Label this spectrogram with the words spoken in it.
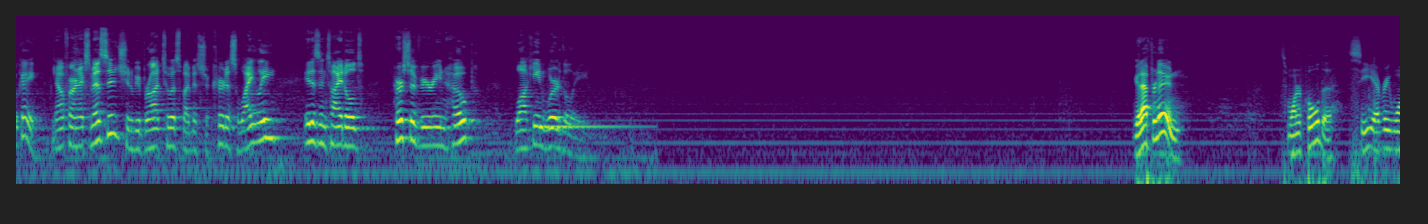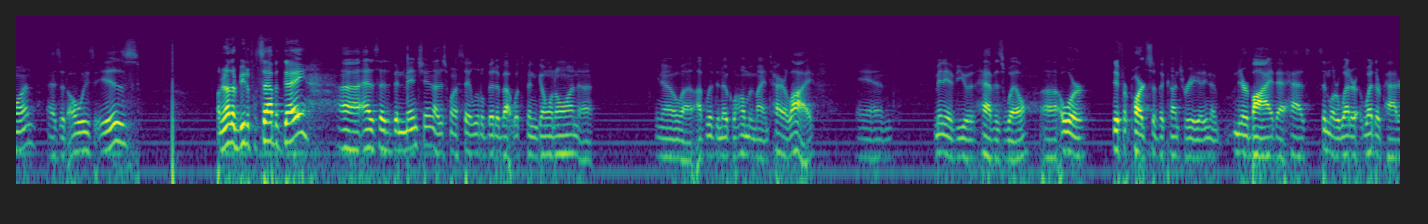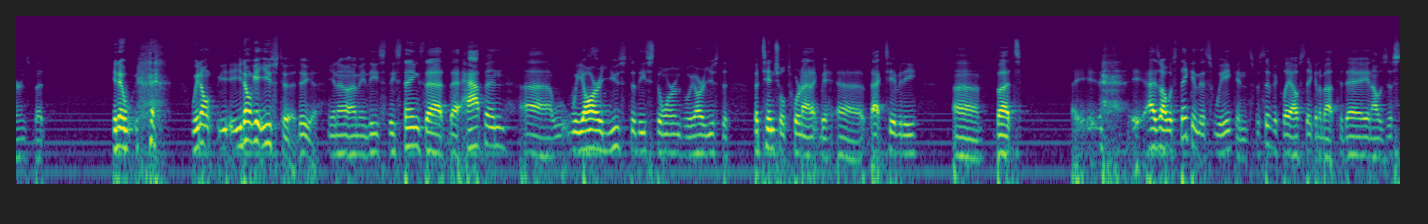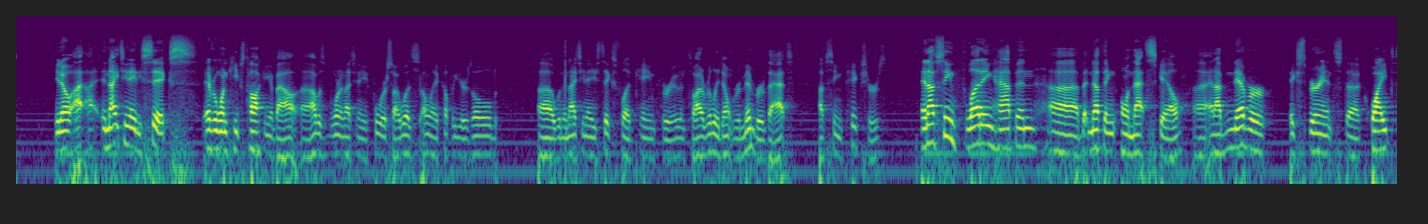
Okay, now for our next message. It'll be brought to us by Mr. Curtis Whiteley. It is entitled Persevering Hope, Walking Worthily. Good afternoon. It's wonderful to see everyone, as it always is. On another beautiful Sabbath day, uh, as has been mentioned, I just want to say a little bit about what's been going on. Uh, you know, uh, I've lived in Oklahoma my entire life, and many of you have as well, uh, or different parts of the country, you know, nearby that has similar weather, weather patterns. But, you know, we don't, you don't get used to it, do you? You know, I mean, these, these things that, that happen, uh, we are used to these storms. We are used to potential tornadic uh, activity. Uh, but as I was thinking this week, and specifically I was thinking about today, and I was just, you know, I, I, in 1986, everyone keeps talking about, uh, I was born in 1984, so I was only a couple years old uh, when the 1986 flood came through, and so I really don't remember that. I've seen pictures. And I've seen flooding happen, uh, but nothing on that scale. Uh, and I've never experienced uh, quite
